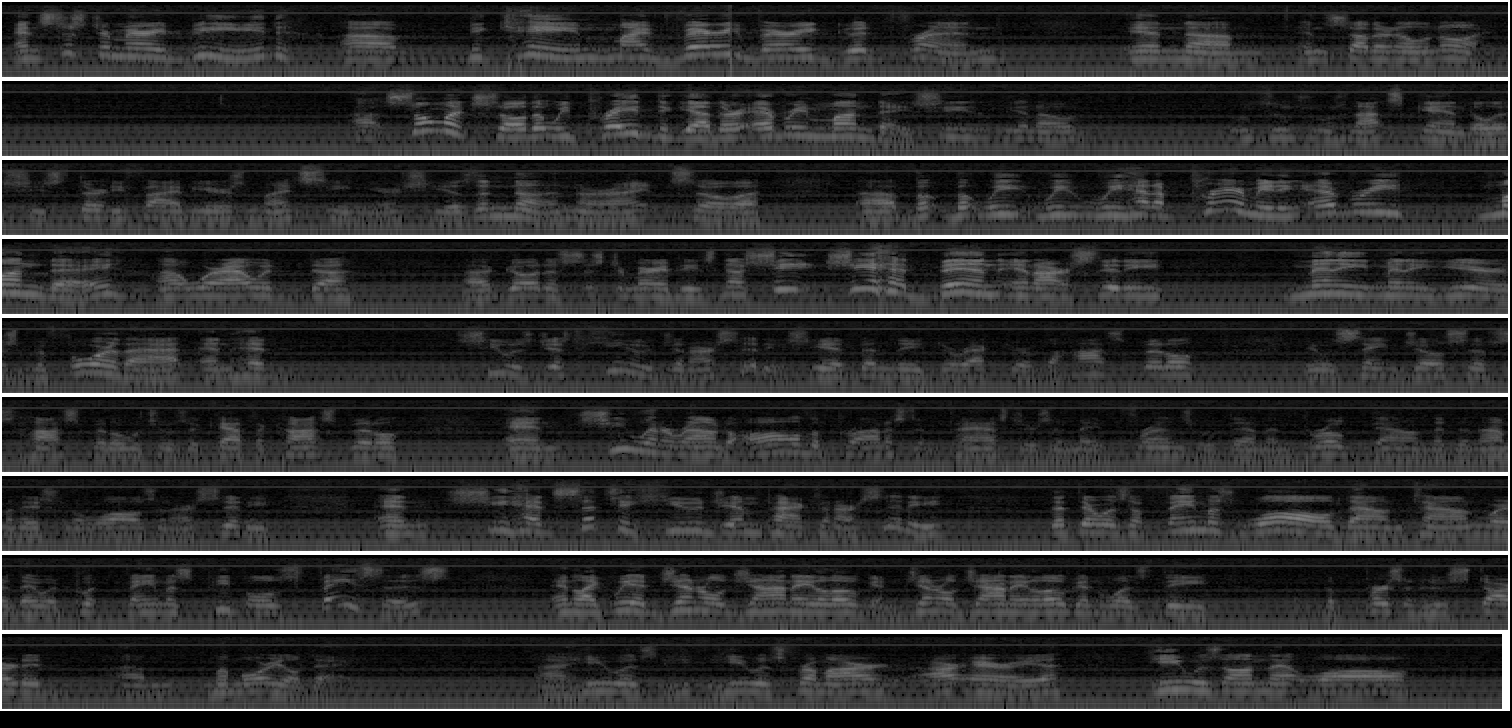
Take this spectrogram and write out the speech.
And Sister Mary Bede uh, became my very, very good friend in, um, in southern Illinois. Uh, so much so that we prayed together every Monday. She, you know, was, was not scandalous. She's 35 years my senior. She is a nun, all right? So, uh, uh, but, but we, we, we had a prayer meeting every Monday uh, where I would uh, uh, go to Sister Mary Bede's. Now, she, she had been in our city many, many years before that and had she was just huge in our city. She had been the director of the hospital. It was St. Joseph's Hospital, which was a Catholic hospital. And she went around to all the Protestant pastors and made friends with them and broke down the denominational walls in our city. And she had such a huge impact in our city that there was a famous wall downtown where they would put famous people's faces. And like we had General John A. Logan. General John A. Logan was the the person who started um, Memorial Day. Uh, he was he, he was from our our area. He was on that wall.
